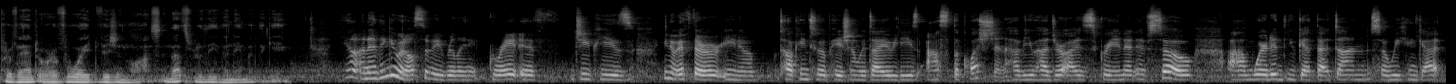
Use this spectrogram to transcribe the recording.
prevent or avoid vision loss. And that's really the name of the game. Yeah, and I think it would also be really great if GPs, you know, if they're, you know, talking to a patient with diabetes, ask the question, have you had your eyes screened? And if so, um, where did you get that done? So we can get,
